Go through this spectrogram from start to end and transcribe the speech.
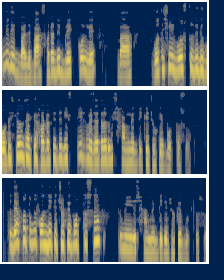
তুমি দেখবা যে বাস হঠাৎই ব্রেক করলে বা গতিশীল বস্তু যদি গতিশীল থাকে, হঠাৎই যদি স্থির হয়ে যায়, তাহলে তুমি সামনের দিকে ঝুঁকে পড়তেছো। তো দেখো তুমি কোন দিকে ঝুঁকে পড়তেছো? তুমি এই যে সামনের দিকে ঝুঁকে পড়তেছো।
